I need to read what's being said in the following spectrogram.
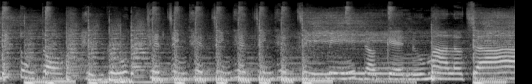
นิดตรงๆให้รู้เท็จจริงเท็จจริงเท็จจริงเท็จจริงมีดอกเกดหนูมาแล้วจ้า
